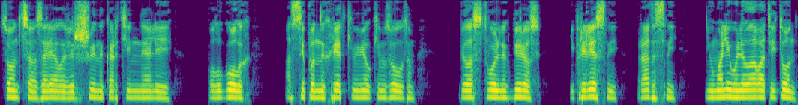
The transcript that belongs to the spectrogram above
солнце озаряло вершины картинной аллеи, полуголых, осыпанных редким и мелким золотом, белоствольных берез, и прелестный, радостный, неумолимо лиловатый тон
